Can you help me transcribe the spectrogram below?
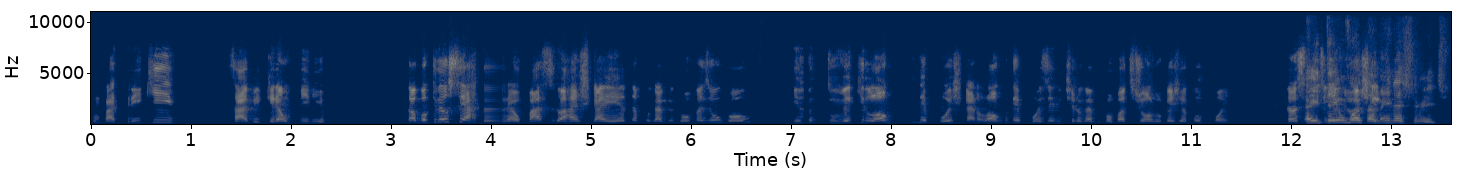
com o Patrick e, sabe, criar um perigo. Acabou que deu certo, né? O passe do Arrascaeta pro Gabigol fazer o gol. E tu vê que logo depois, cara, logo depois ele tira o Gabigol, bota o João Lucas e recompõe. Então, assim, e tem uma também, que... né, Schmidt?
